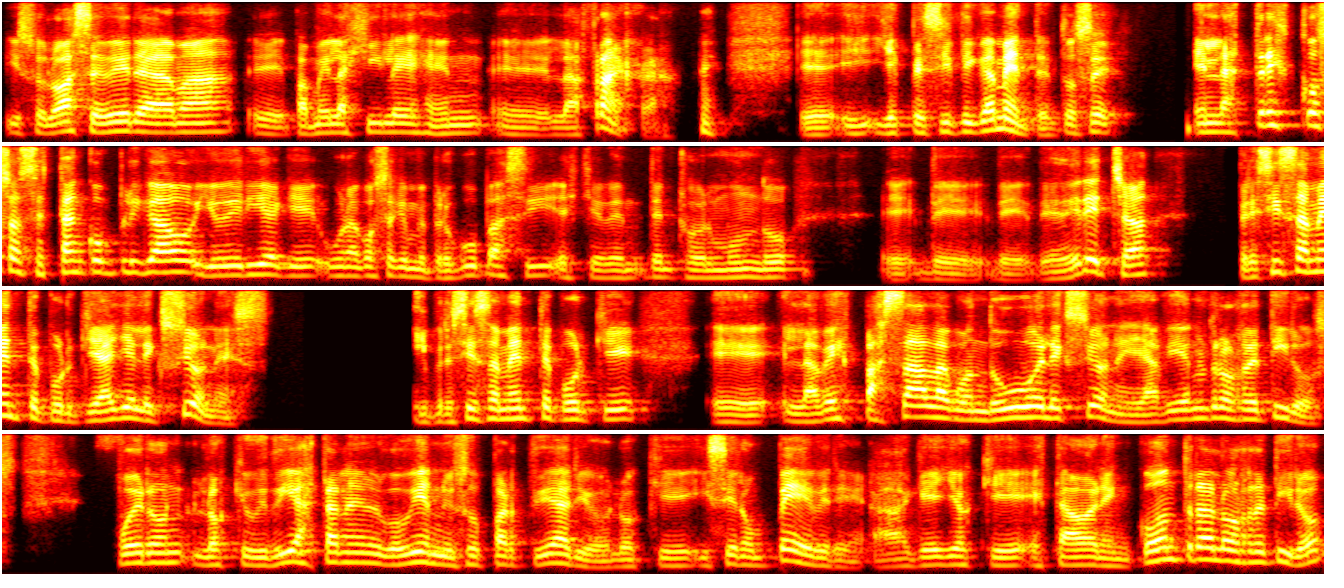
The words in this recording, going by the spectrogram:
y se lo hace ver además eh, Pamela Giles en la franja, y, específicamente. Entonces, en las tres cosas están complicados. Yo diría que una cosa que me preocupa, sí, es que dentro del mundo de, de derecha precisamente porque hay elecciones y precisamente porque eh, la vez pasada cuando hubo elecciones y había otros retiros, fueron los que hoy día están en el gobierno y sus partidarios, los que hicieron pebre a aquellos que estaban en contra de los retiros.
